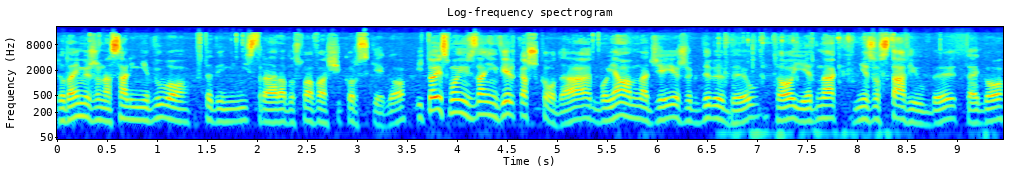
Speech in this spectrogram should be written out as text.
Dodajmy, że na sali nie było wtedy ministra Radosława Sikorskiego i to jest moim zdaniem wielka szkoda, bo ja mam nadzieję, że gdyby był, to jednak nie zostawiłby tego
